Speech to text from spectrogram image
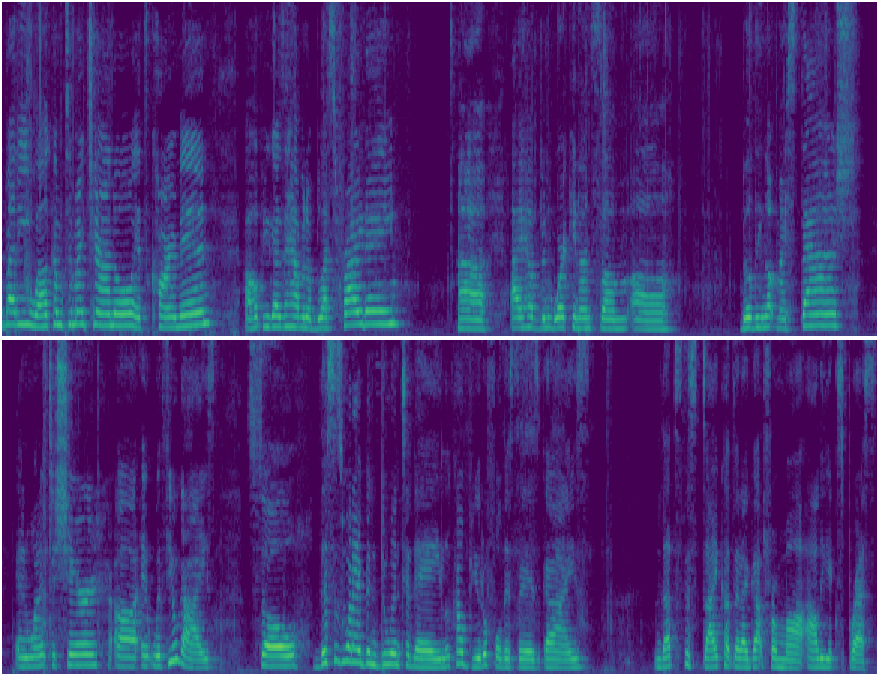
everybody. Welcome to my channel. It's Carmen. I hope you guys are having a blessed Friday. Uh, I have been working on some uh, building up my stash and wanted to share uh, it with you guys. So this is what I've been doing today. Look how beautiful this is guys. And that's this die cut that I got from uh, AliExpress.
